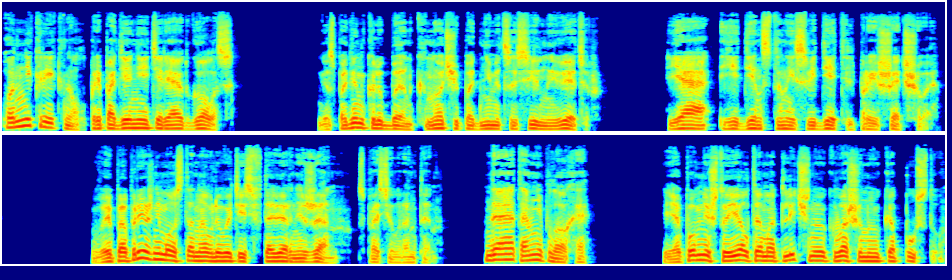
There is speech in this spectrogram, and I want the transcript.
Он не крикнул, при падении теряют голос. «Господин Клюбен, к ночи поднимется сильный ветер. Я единственный свидетель происшедшего». «Вы по-прежнему останавливаетесь в таверне Жан?» — спросил Рантен. «Да, там неплохо». «Я помню, что ел там отличную квашеную капусту».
